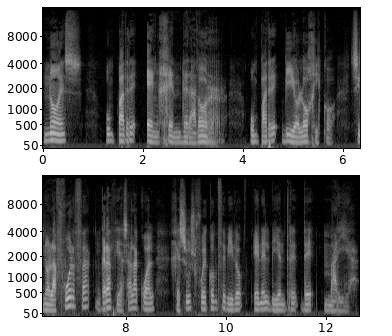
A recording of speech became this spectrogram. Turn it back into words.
no es un Padre engendrador, un Padre biológico, sino la fuerza gracias a la cual Jesús fue concebido en el vientre de María.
